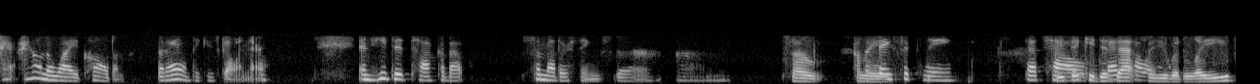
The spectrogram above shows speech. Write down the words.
I, I don't know why he called him, but I don't think he's going there and he did talk about some other things there. Um, so, I mean, basically, that's how. Do you think he did that so you would leave?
